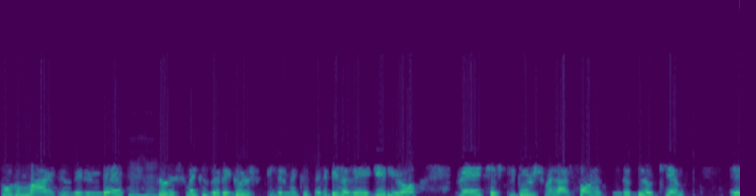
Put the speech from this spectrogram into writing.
sorunlar üzerinde hı hı. görüşmek üzere, görüş bildirmek üzere bir araya geliyor ve çeşitli görüşmeler sonrasında diyor ki e,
